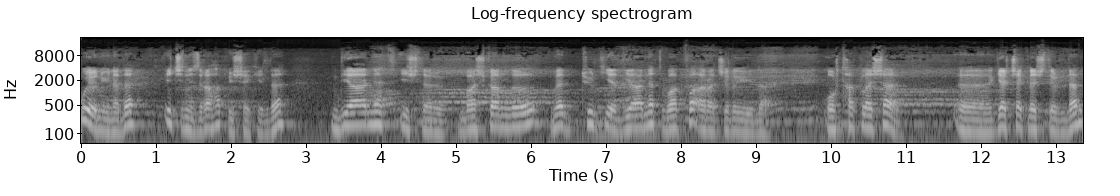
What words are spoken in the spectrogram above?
Bu yönüyle de içiniz rahat bir şekilde Diyanet İşleri Başkanlığı ve Türkiye Diyanet Vakfı aracılığıyla ortaklaşa e, gerçekleştirilen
